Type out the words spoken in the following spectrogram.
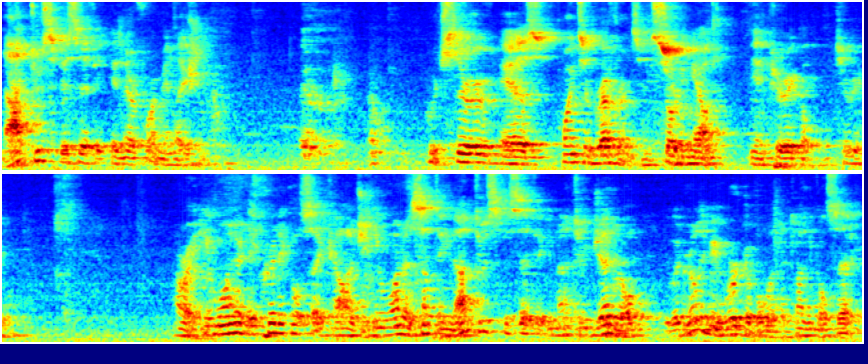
not too specific in their formulation, which serve as points of reference in sorting out the empirical material. All right, he wanted a critical psychology. He wanted something not too specific and not too general that would really be workable in a clinical setting.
